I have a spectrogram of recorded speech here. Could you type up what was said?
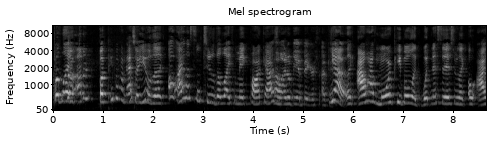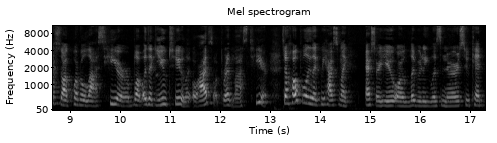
but like, so other. but people from SRU, they're like, oh, I listen to the Life Make podcast. Oh, it'll be a bigger. Okay. Yeah, like I'll have more people like witnesses who are like, oh, I saw Corporal last year, but it's like you too, like oh, I saw Brent last year. So hopefully, like we have some like SRU or Liberty listeners who can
